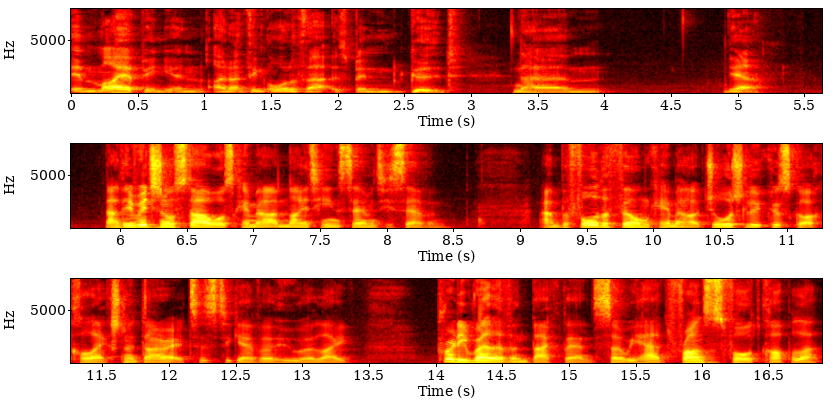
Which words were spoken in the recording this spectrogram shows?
in my opinion, I don't think all of that has been good. No. Um, yeah, Now, the original Star Wars came out in 1977. And before the film came out, George Lucas got a collection of directors together who were like pretty relevant back then. So we had Francis Ford Coppola,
